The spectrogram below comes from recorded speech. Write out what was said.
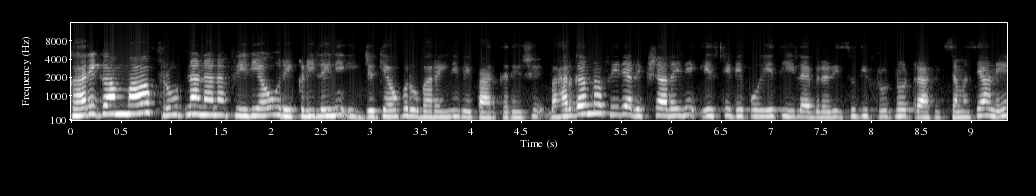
ઘારી ગામમાં ફ્રૂટના નાના ફેરિયાઓ રેકડી લઈને એક જગ્યા ઉપર ઊભા રહીને વેપાર કરે છે. બહાર ગામના ફેરિયા રિક્ષા લઈને એસટી ડેપોએથી લાઇબ્રેરી સુધી ફ્રૂટનો ટ્રાફિક સમસ્યાને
